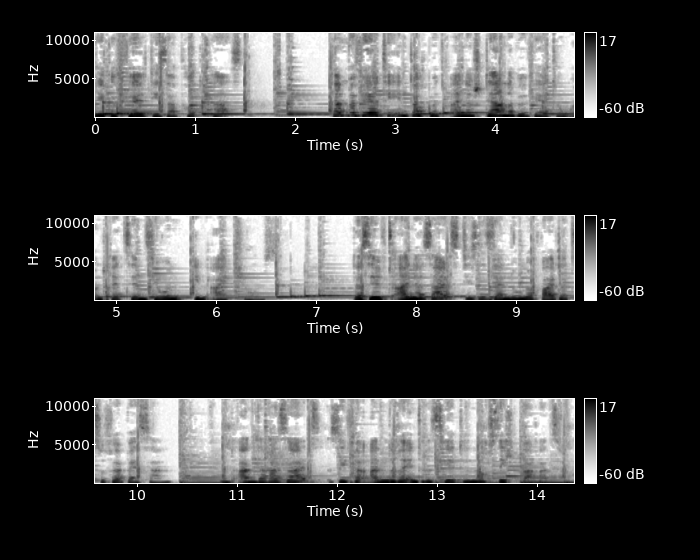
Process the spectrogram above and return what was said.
Dir gefällt dieser Podcast? Dann bewerte ihn doch mit einer Sternebewertung und Rezension in iTunes. Das hilft einerseits, diese Sendung noch weiter zu verbessern und andererseits, sie für andere Interessierte noch sichtbarer zu machen.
